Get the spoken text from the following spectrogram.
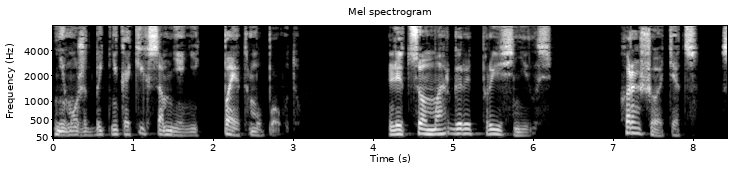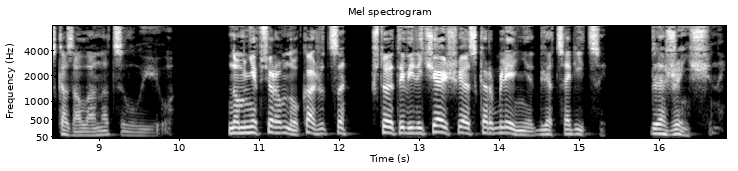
не может быть никаких сомнений по этому поводу. Лицо Маргарет прояснилось. «Хорошо, отец», — сказала она, целуя его. «Но мне все равно кажется, что это величайшее оскорбление для царицы, для женщины.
